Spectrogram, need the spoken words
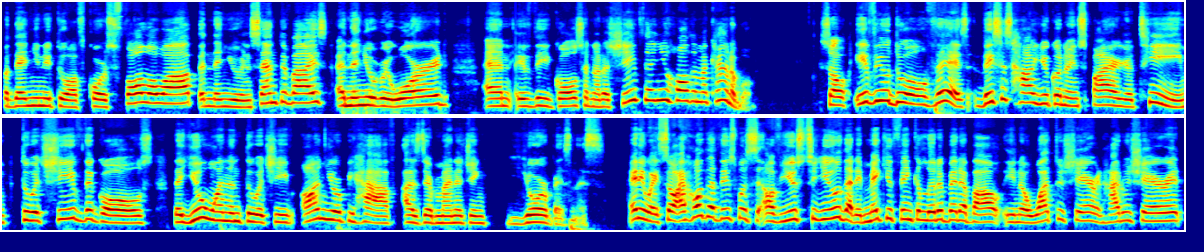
but then you need to, of course, follow up, and then you incentivize, and then you reward. And if the goals are not achieved, then you hold them accountable. So, if you do all this, this is how you're going to inspire your team to achieve the goals that you want them to achieve on your behalf as they're managing your business anyway so i hope that this was of use to you that it make you think a little bit about you know what to share and how to share it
